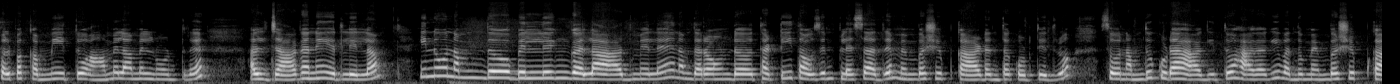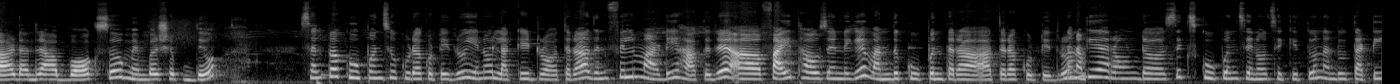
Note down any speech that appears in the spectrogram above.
ಸ್ವಲ್ಪ ಕಮ್ಮಿ ಇತ್ತು. ಆಮೇಲೆ ಆಮೇಲೆ ನೋಡಿದ್ರೆ ಅಲ್ಲಿ ಜಾಗನೇ ಇರಲಿಲ್ಲ. ಇನ್ನು ನಮ್ಮದು ಬಿಲ್ಲಿಂಗ್ ಎಲ್ಲ ಆದಮೇಲೆ ನಮ್ದು ಅರೌಂಡ್ ಥರ್ಟಿ ತೌಸಂಡ್ ಪ್ಲಸ್ ಆದರೆ ಮೆಂಬರ್ಶಿಪ್ ಕಾರ್ಡ್ ಅಂತ ಕೊಡ್ತಿದ್ರು. ಸೊ ನಮ್ಮದು ಕೂಡ ಆಗಿತ್ತು. ಹಾಗಾಗಿ ಒಂದು ಮೆಂಬರ್ಶಿಪ್ ಕಾರ್ಡ್ ಅಂದರೆ ಆ ಬಾಕ್ಸ್ ಮೆಂಬರ್ಶಿಪ್ದು ಸ್ವಲ್ಪ ಕೂಪನ್ಸು ಕೂಡ ಕೊಟ್ಟಿದ್ರು. ಏನೋ ಲಕ್ಕಿ ಡ್ರಾ ಥರ ಅದನ್ನು ಫಿಲ್ ಮಾಡಿ ಹಾಕಿದ್ರೆ ಫೈವ್ ಥೌಸಂಡ್ಗೆ ಒಂದು ಕೂಪನ್ ಥರ ಆ ಥರ ಕೊಟ್ಟಿದ್ರು. ನಮಗೆ ಅರೌಂಡ್ ಸಿಕ್ಸ್ ಕೂಪನ್ಸ್ ಏನೋ ಸಿಕ್ಕಿತ್ತು. ನಂದು ತರ್ಟಿ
